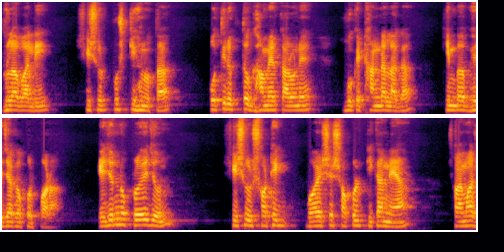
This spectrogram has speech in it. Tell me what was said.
ধুলাবালি, শিশুর পুষ্টিহীনতা, অতিরিক্ত ঘামের কারণে বুকে ঠান্ডা লাগা কিংবা ভেজা কাপড় পরা। এজন্য প্রয়োজন শিশুর সঠিক বয়সে সকল টিকা নেয়া, ছয় মাস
